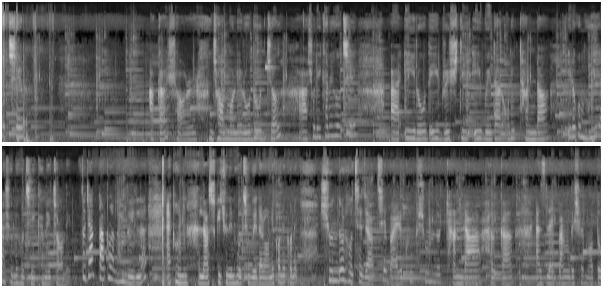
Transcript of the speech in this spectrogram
হচ্ছে আকাশ আর ঝলমলে রোদ উজ্জ্বল। আসলে এখানে হচ্ছে এই রোদ, এই বৃষ্টি, এই ওয়েদার অনেক ঠান্ডা, এরকম হয়েই আসলে হচ্ছে এখানে চলে। তো যাক তারপর আলহামদুলিল্লাহ। এখন লাস্ট কিছুদিন হচ্ছে ওয়েদার অনেক অনেক অনেক সুন্দর হচ্ছে যাচ্ছে। বাইরে খুব সুন্দর ঠান্ডা, হালকা অ্যাজ লাইক বাংলাদেশের মতো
